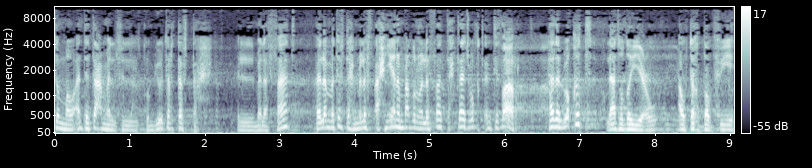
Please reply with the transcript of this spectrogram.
ثم وأنت تعمل في الكمبيوتر تفتح الملفات. فلما تفتح الملف أحيانا بعض الملفات تحتاج وقت انتظار. هذا الوقت لا تضيعه أو تغضب فيه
